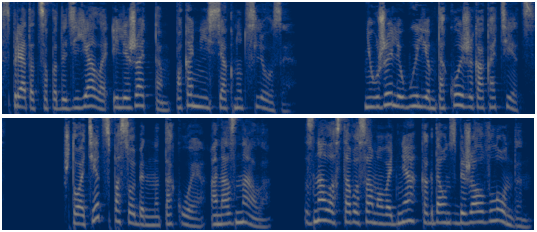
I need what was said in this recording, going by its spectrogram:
спрятаться под одеяло и лежать там, пока не иссякнут слезы. Неужели Уильям такой же, как отец? Что отец способен на такое, она знала. Знала с того самого дня, когда он сбежал в Лондон,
